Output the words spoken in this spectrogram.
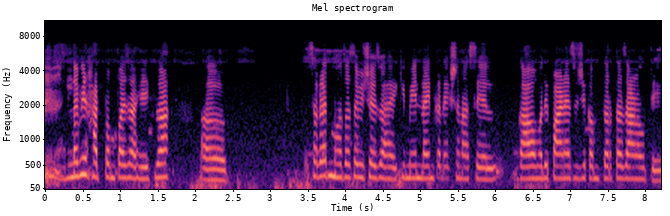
नवीन हातपंप आहे किंवा सगळ्यात महत्त्वाचा विषय जो आहे की मेन लाईन कनेक्शन असेल गावामध्ये पाण्याची जी कमतरता जाणवते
